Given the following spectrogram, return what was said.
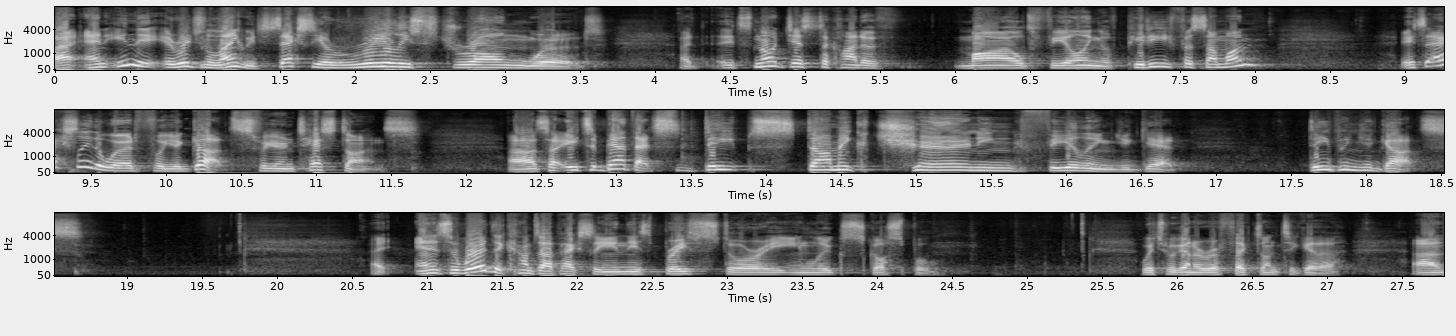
Uh, and in the original language, it's actually a really strong word. Uh, it's not just a kind of mild feeling of pity for someone, it's actually the word for your guts, for your intestines. Uh, so it's about that deep stomach churning feeling you get deep in your guts. Uh, and it's a word that comes up actually in this brief story in Luke's Gospel, which we're going to reflect on together. Uh,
